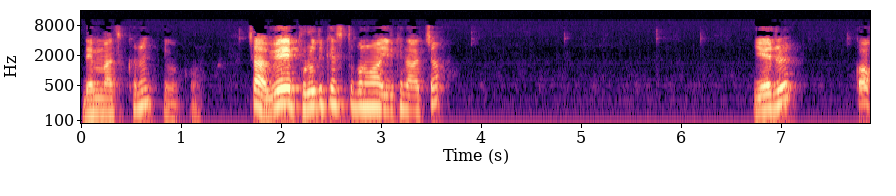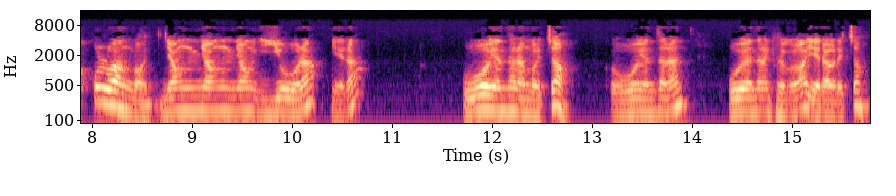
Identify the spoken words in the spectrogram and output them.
넷마스크는 이거고 자 왜 브로드캐스트 번호가 이렇게 나왔죠? 얘를 거꾸로 한 건 00025랑 얘랑 5호 연산한 거 있죠? 그 5호 연산한 5호 연산한 결과가 얘라 그랬죠?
